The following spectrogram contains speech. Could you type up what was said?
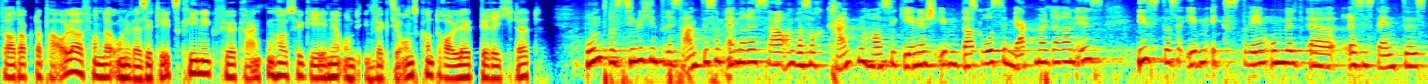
Frau Dr. Paula von der Universitätsklinik für Krankenhaushygiene und Infektionskontrolle berichtet. Und was ziemlich interessant ist am MRSA und was auch krankenhaushygienisch eben das große Merkmal daran ist, ist, dass er eben extrem umweltresistent ist.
